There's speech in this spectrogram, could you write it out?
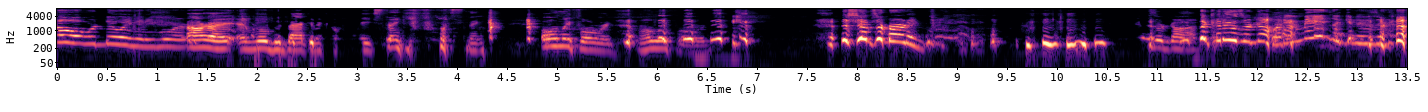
know what we're doing anymore. All right, and we'll be back in a couple weeks. Thank you for listening. Only forward. Only forward. the ships are burning. These are gone. The canoes are gone. What do you mean the canoes are gone?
